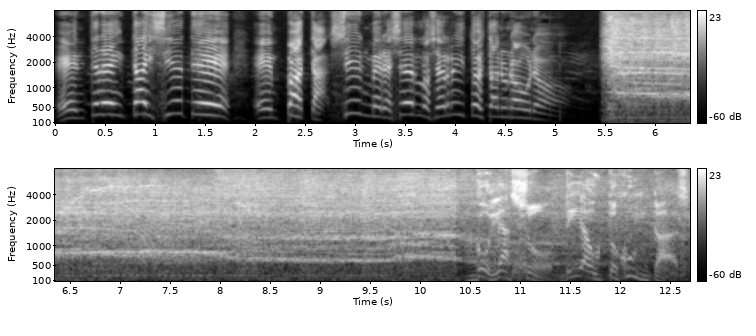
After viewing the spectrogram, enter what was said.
en 37, empata. Sin merecerlo, Cerrito, están 1 a 1. Golazo de Autojuntas.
